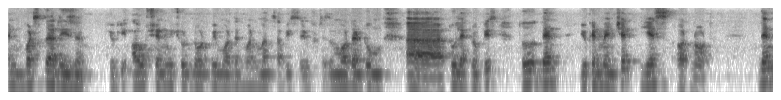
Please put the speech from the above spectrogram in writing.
and what's the reason क्योंकि outstanding should not be more than one month अभी सिर्फ more than two two lakh rupees तो then you can mention yes or not then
